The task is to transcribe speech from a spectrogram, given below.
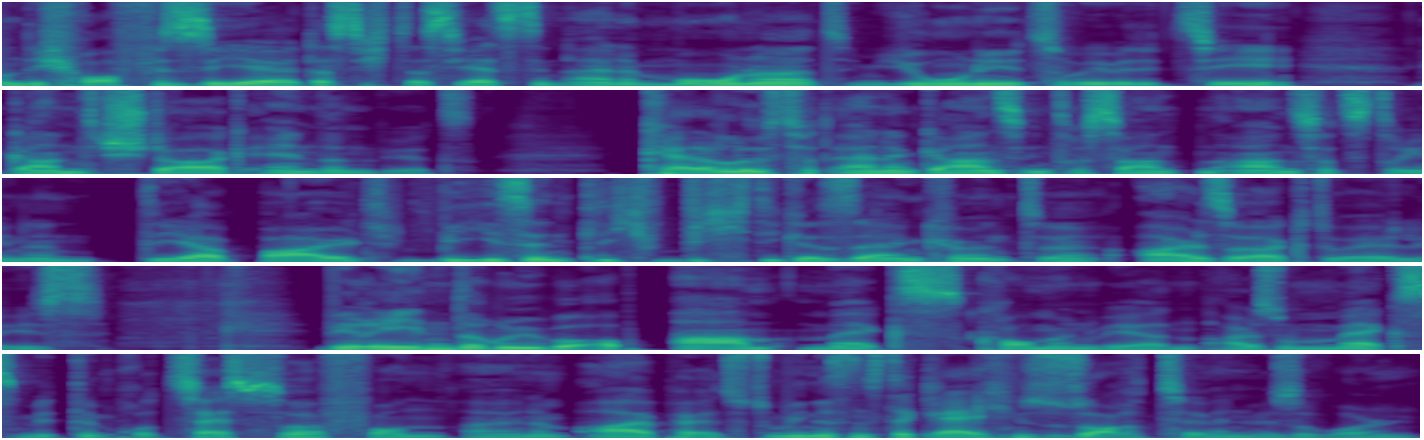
Und ich hoffe sehr, dass sich das jetzt in einem Monat, im Juni zur WWDC, ganz stark ändern wird. Catalyst hat einen ganz interessanten Ansatz drinnen, der bald wesentlich wichtiger sein könnte, als er aktuell ist. Wir reden darüber, ob ARM Macs kommen werden, also Macs mit dem Prozessor von einem iPad, zumindest der gleichen Sorte, wenn wir so wollen.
